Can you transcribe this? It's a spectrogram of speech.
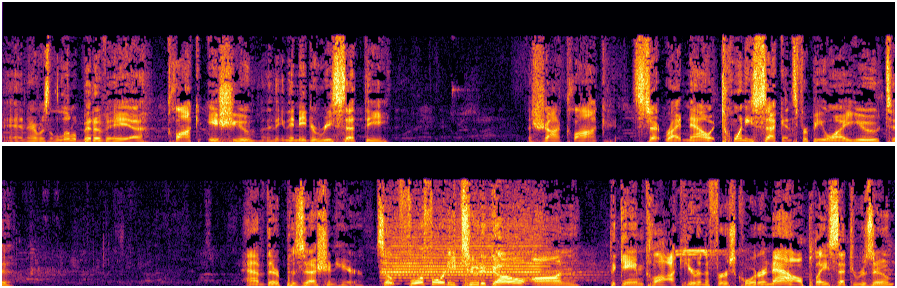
And there was a little bit of a uh, clock issue. I think they need to reset the the shot clock. It's set right now at 20 seconds for BYU to have their possession here. So 4:42 to go on the game clock here in the first quarter. Now play set to resume.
